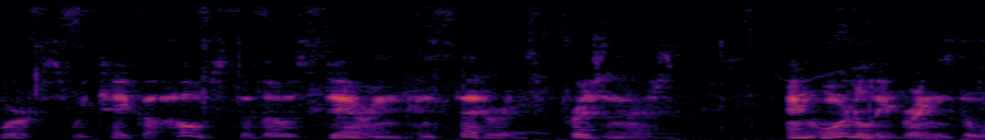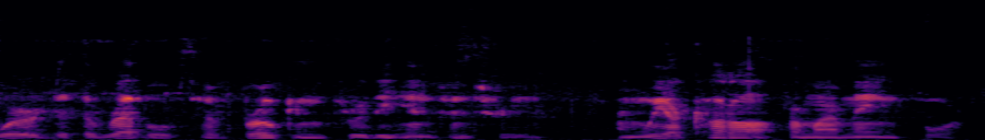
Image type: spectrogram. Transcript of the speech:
works, we take a host of those daring Confederates prisoners. An orderly brings the word that the rebels have broken through the infantry, and we are cut off from our main force.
